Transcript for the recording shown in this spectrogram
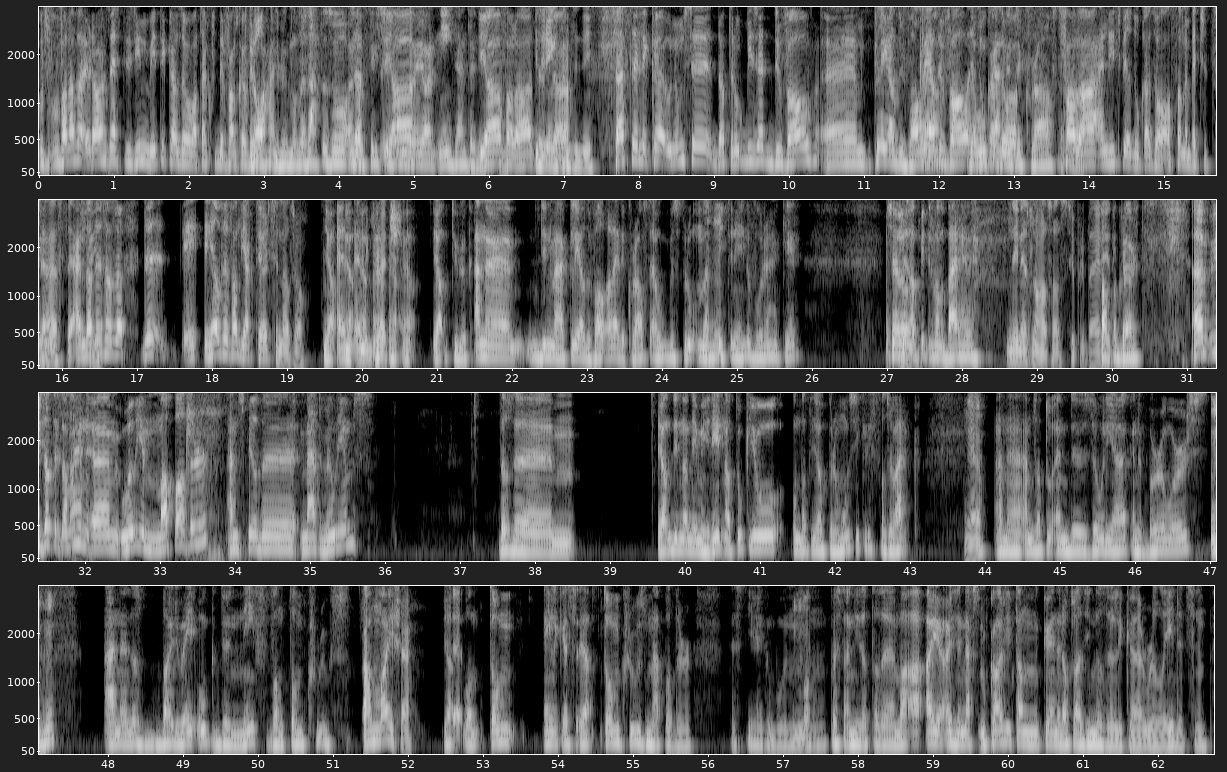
Vanaf dat u gezegd te zien, weet ik al zo wat ik ervan kan Ja, verwachten. natuurlijk, maar dat is echt zo een Dat actrice ja. van de jaren 90. Dus Ja, voilà, het is Iedereen dat. kent het die. Eigenlijk, eh, hoe noemt ze dat er ook bij zit? Duval. ehm Clea Duval. Clea ja. Duval is ook al zo- The Craft. Voilà, en die speelt ook al zo als dan een beetje hetzelfde. en dat is al zo... De, heel veel van die acteurs zijn al zo. Ja, En- ja, en ja, The Grudge. Ja, ja, ja, ja, tuurlijk. En eh, die met Clea de Val, allee, de Craft, we ook besproken met Pieter hè, de vorige keer. Shout-out Ja. Pieter van den Bergen, Nee, dat is nog als van super bij. Ehm, wie zat er dan nog in? Ehm, William Mapother. Hem speelde Matt Williams. Dat is ehm ja, die dan emigreert naar Tokio omdat hij dat promotie kreeg van zijn werk. Ja. En eh, hem zat ook in de Zodiac en de Burrowers. Mhm. En eh, dat is, by the way, ook de neef van Tom Cruise. Ah, Maisha. Ja, Eh. want Tom, eigenlijk is ja, Tom Cruise Mapother is die geboren. Dus, eh, ik wist dat niet dat dat... eh, maar a- als je, als je ze naast elkaar ziet, dan kun je inderdaad wel zien dat ze like, eh, related zijn.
